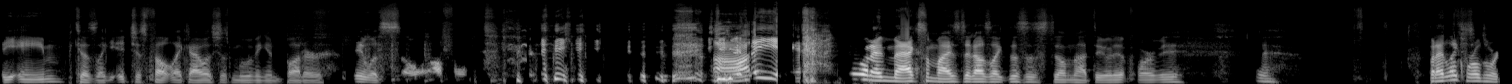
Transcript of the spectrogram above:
the aim because like it just felt like I was just moving in butter. It was so awful. Aw, Even yeah. when I maximized it, I was like, "This is still not doing it for me." But I like World War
